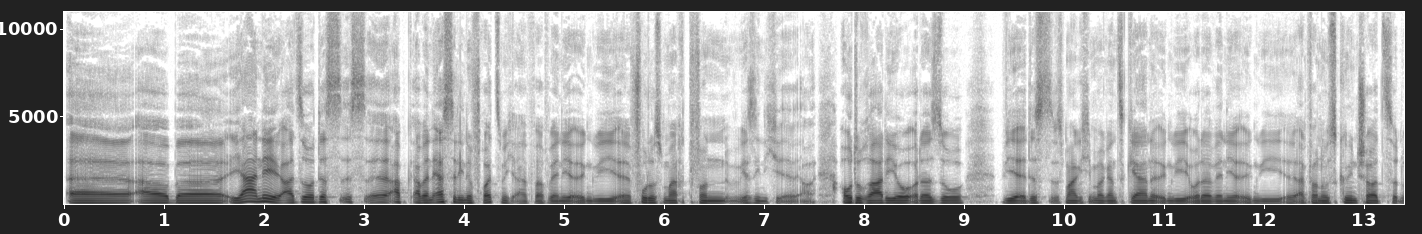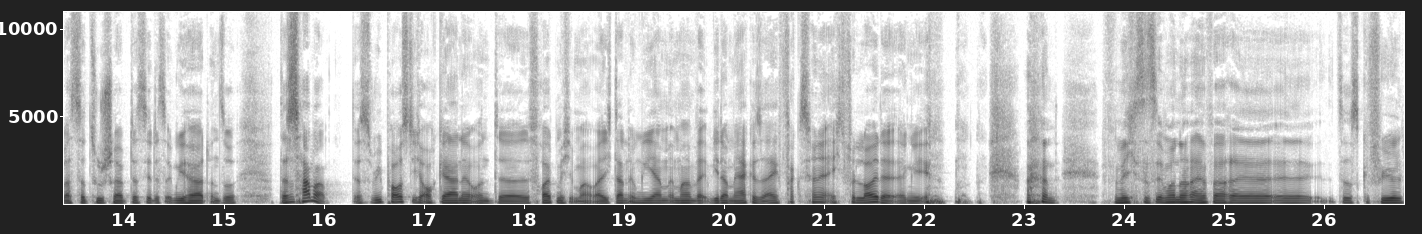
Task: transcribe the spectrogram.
Äh, aber ja, nee, also das ist, äh, ab, aber in erster Linie freut es mich einfach, wenn ihr irgendwie äh, Fotos macht von, weiß ich nicht, äh, Autoradio oder so. Wir, das, das mag ich immer ganz gerne irgendwie. Oder wenn ihr irgendwie äh, einfach nur Screenshots und was dazu schreibt, dass ihr das irgendwie hört und so. Das ist Hammer. Das reposte ich auch gerne und äh, freut mich immer, weil ich dann irgendwie immer wieder merke, so, ey, fuck, das hören ja echt viele Leute irgendwie. und für mich ist es immer noch einfach so das Gefühl,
